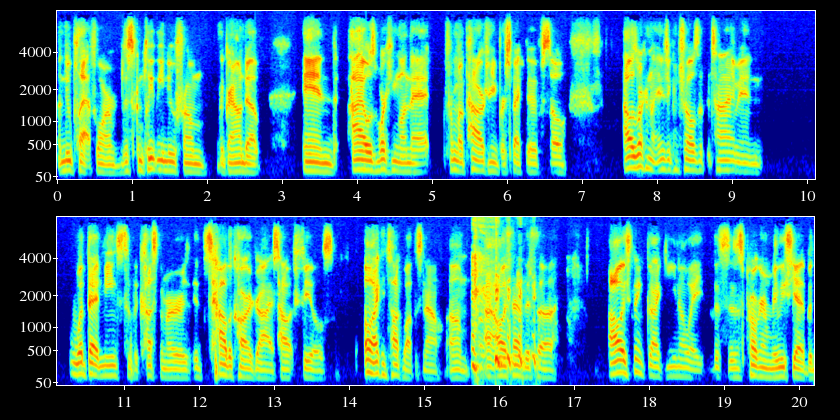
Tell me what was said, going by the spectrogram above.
a new platform, just completely new from the ground up. And I was working on that from a powertrain perspective. So I was working on engine controls at the time, and what that means to the customer. It's how the car drives, how it feels. Oh, I can talk about this now. Um, I always have this. Uh, I always think like, you know, wait, this is program released yet, but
